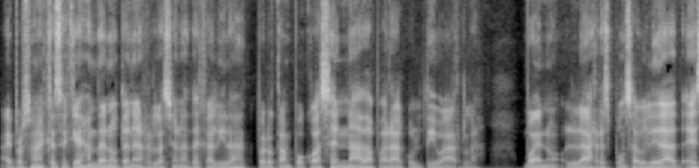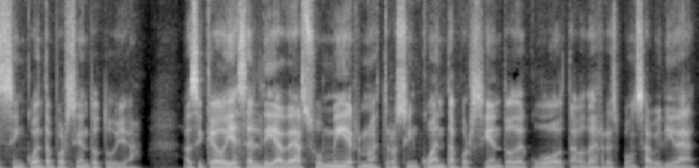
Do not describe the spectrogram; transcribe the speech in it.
hay personas que se quejan de no tener relaciones de calidad, pero tampoco hacen nada para cultivarla. Bueno, la responsabilidad es 50% tuya. Así que hoy es el día de asumir nuestro 50% de cuota o de responsabilidad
